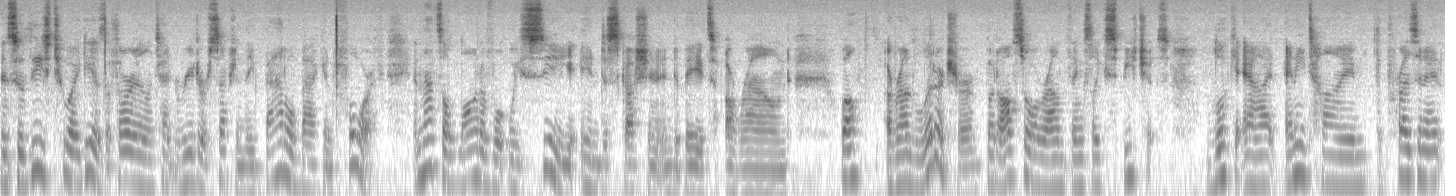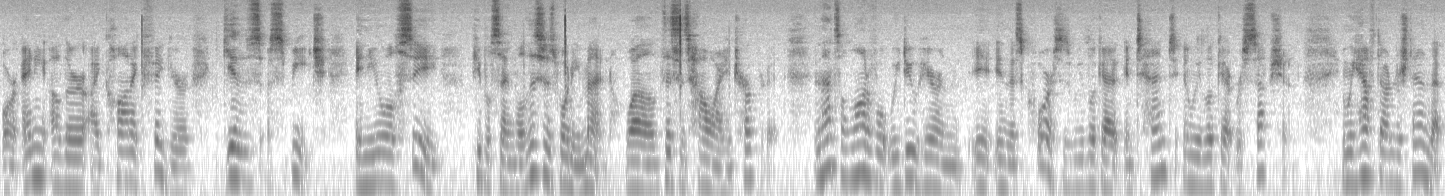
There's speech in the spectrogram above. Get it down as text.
And so these two ideas, authorial intent and reader reception, they battle back and forth. And that's a lot of what we see in discussion and debates around well, around literature, but also around things like speeches. Look at any time the president or any other iconic figure gives a speech, and you will see people saying, well, this is what he meant. Well, this is how I interpret it. And that's a lot of what we do here in, in this course is we look at intent and we look at reception. And we have to understand that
